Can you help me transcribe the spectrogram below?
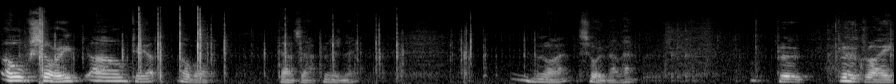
Oh, sorry. Oh dear. Oh well, that's happened, isn't it? Right. Sorry about that. Blue, blue grey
